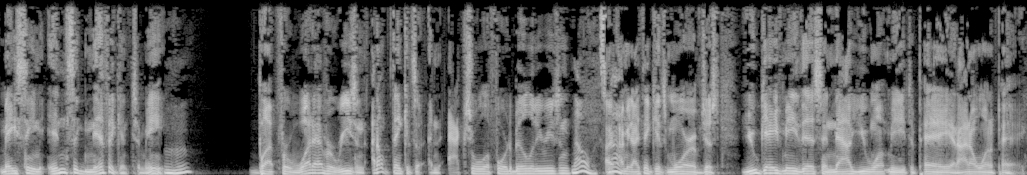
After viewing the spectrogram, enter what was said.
may seem insignificant to me. hmm But for whatever reason, I don't think it's a, an actual affordability reason. No, it's I, not. I mean, I think it's more of just, you gave me this and now you want me to pay and I don't want to pay.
